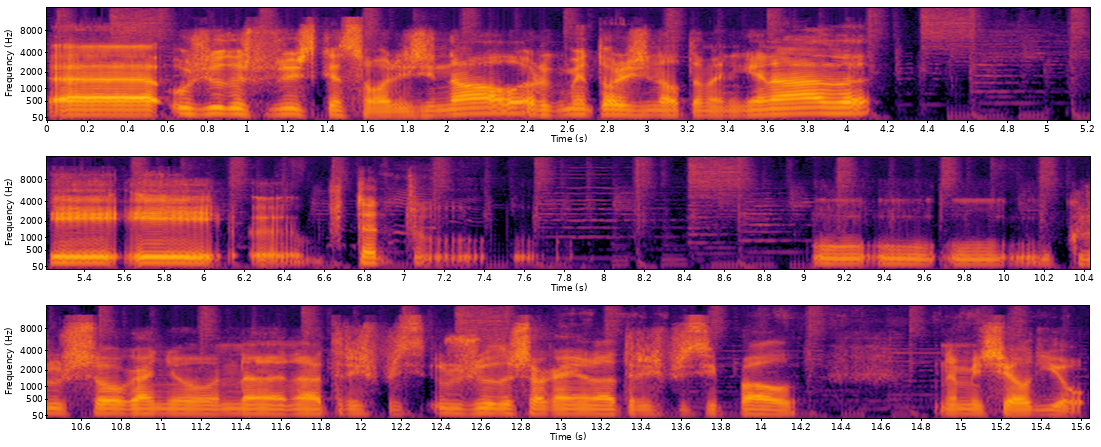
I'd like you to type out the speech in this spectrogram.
Ah, o Judas por visto canção original, argumento original também ninguém nada. E, e, eh, portanto, o, o, o, Cruz só ganhou na, na atriz, o Judas só ganhou na atriz principal, na Michelle Yeoh.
